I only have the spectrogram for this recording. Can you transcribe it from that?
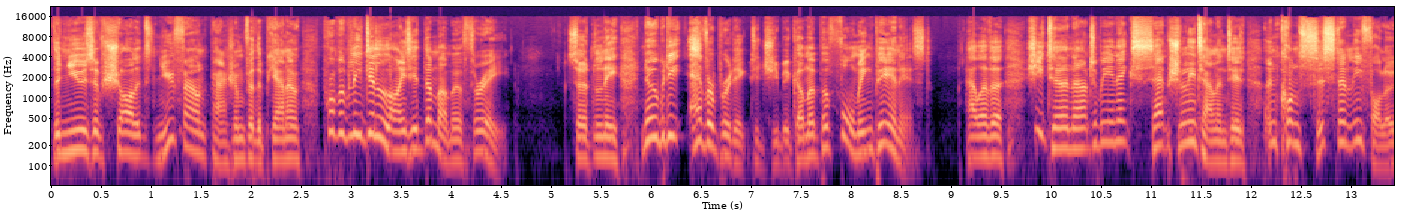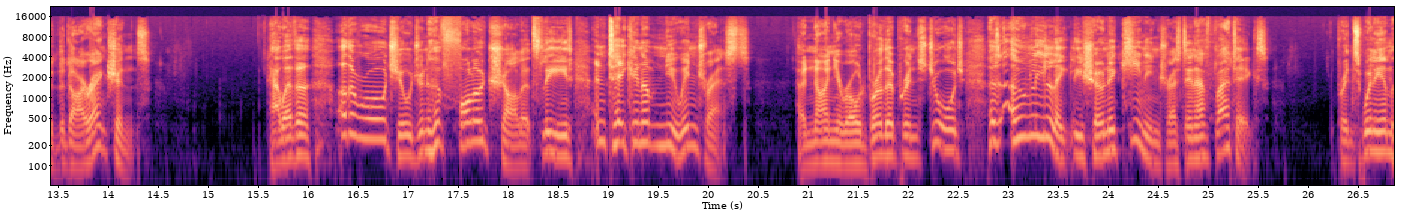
the news of Charlotte's newfound passion for the piano probably delighted the mum of three. Certainly, nobody ever predicted she'd become a performing pianist. However, she turned out to be an exceptionally talented and consistently followed the directions. However, other royal children have followed Charlotte's lead and taken up new interests. Her nine year old brother, Prince George, has only lately shown a keen interest in athletics. Prince William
